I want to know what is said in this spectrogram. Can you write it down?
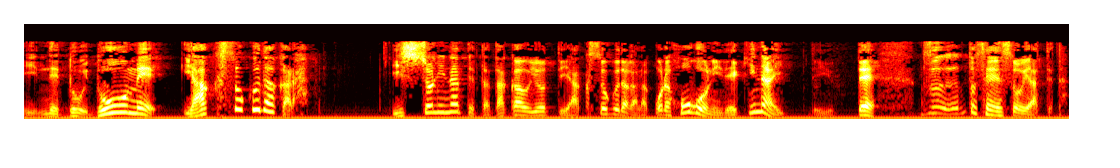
ね、同盟、約束だから。一緒になって戦うよって約束だから、これ保護にできないって言って、ずーっと戦争をやってた。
